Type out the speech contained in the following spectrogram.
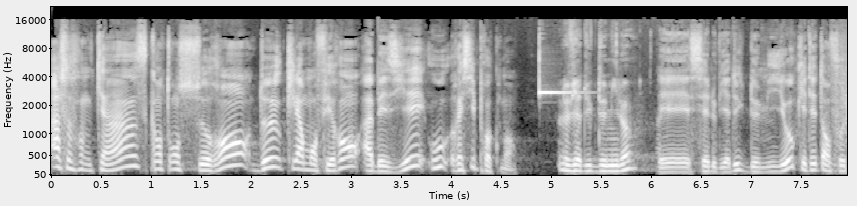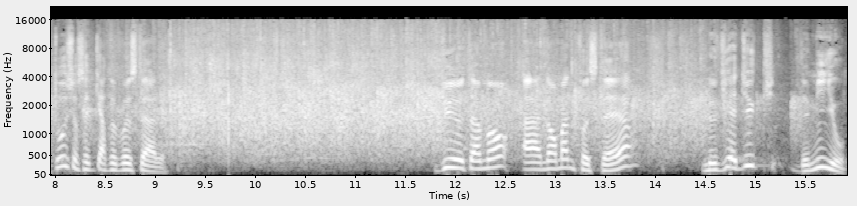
A75 quand on se rend de Clermont-Ferrand à Béziers ou réciproquement? Le viaduc de Milo. Et c'est le viaduc de Millau qui était en photo sur cette carte postale. Dû notamment à Norman Foster, le viaduc de Millau.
